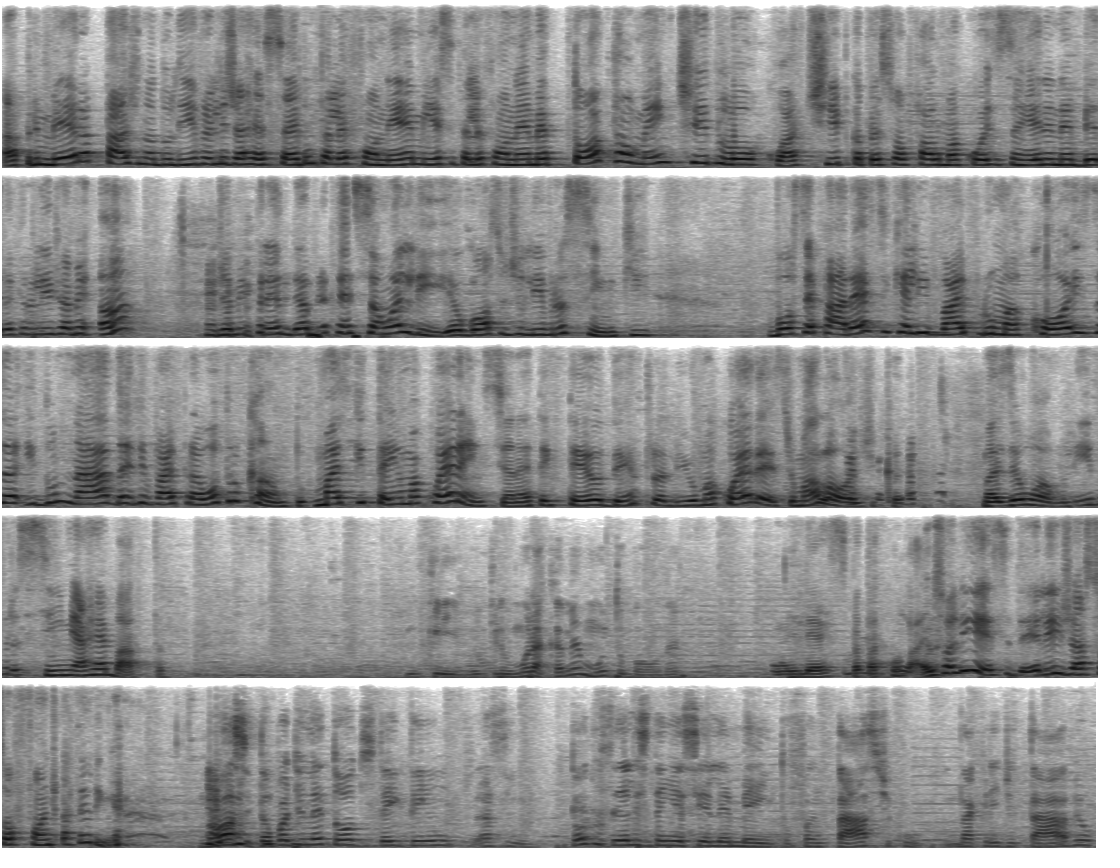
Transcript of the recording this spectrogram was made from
a primeira página do livro ele já recebe um telefonema e esse telefonema é totalmente louco, atípico, a pessoa fala uma coisa sem ele nem beira, aquilo ali já me, hã? já me prendeu a minha atenção ali. Eu gosto de livro assim, que você parece que ele vai para uma coisa e do nada ele vai para outro canto, mas que tem uma coerência, né? Tem que ter dentro ali uma coerência, uma lógica. mas eu amo, livro sim me arrebata. Incrível, incrível. O Murakami é muito bom, né? Ele é espetacular. Eu só li esse dele e já sou fã de carteirinha. Nossa, então pode ler todos. Tem, tem um, assim, todos eles têm esse elemento fantástico, inacreditável,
